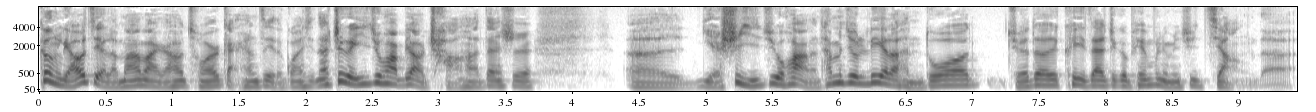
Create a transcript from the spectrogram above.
更了解了妈妈，然后从而改善自己的关系。那这个一句话比较长哈，但是呃，也是一句话嘛。他们就列了很多觉得可以在这个篇幅里面去讲的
